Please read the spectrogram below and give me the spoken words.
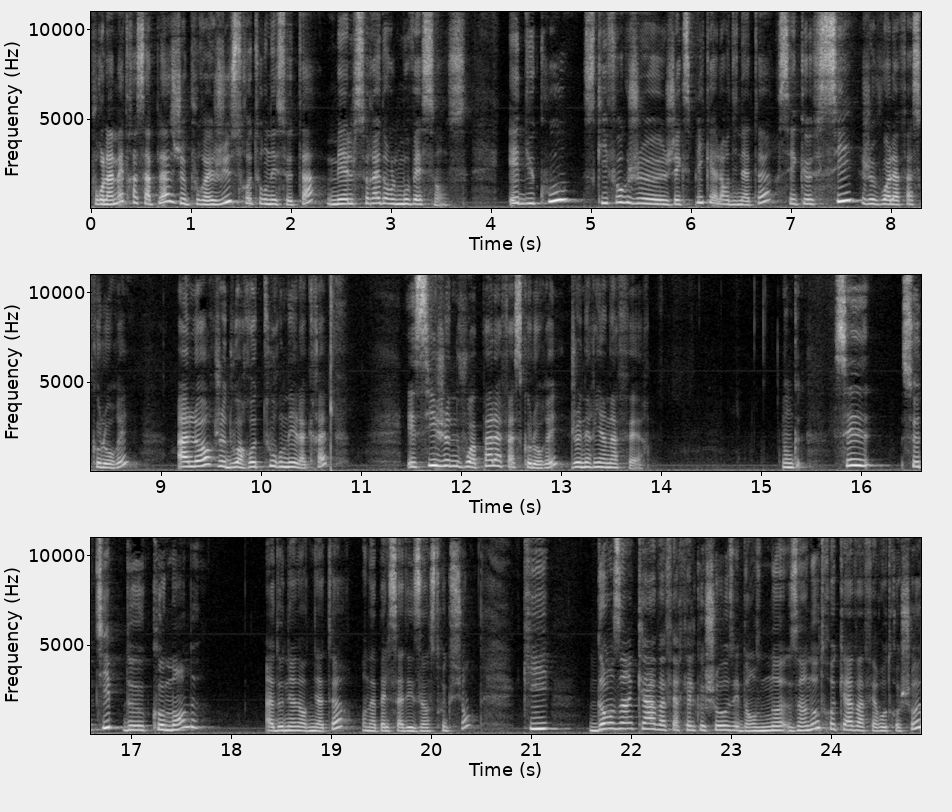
Pour la mettre à sa place, je pourrais juste retourner ce tas, mais elle serait dans le mauvais sens. Et du coup, ce qu'il faut que j'explique à l'ordinateur, c'est que si je vois la face colorée, alors je dois retourner la crêpe. Et si je ne vois pas la face colorée, je n'ai rien à faire. Donc, c'est ce type de commande à donner à un ordinateur, on appelle ça des instructions, qui dans un cas va faire quelque chose et dans un autre cas va faire autre chose,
